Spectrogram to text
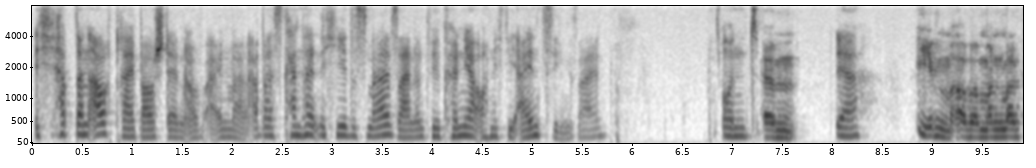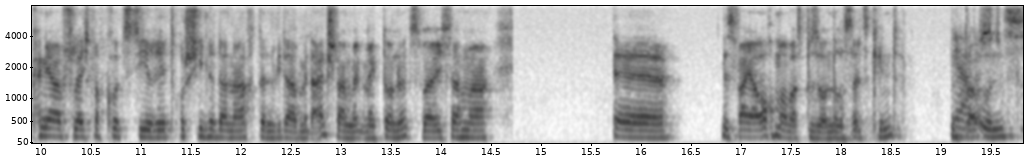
ich habe dann auch drei Baustellen auf einmal, aber es kann halt nicht jedes Mal sein und wir können ja auch nicht die einzigen sein. Und Ähm, ja, eben, aber man, man kann ja vielleicht noch kurz die Retro-Schiene danach dann wieder mit einschlagen mit McDonalds, weil ich sag mal, äh, das war ja auch immer was Besonderes als Kind. Und Ja, bei uns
